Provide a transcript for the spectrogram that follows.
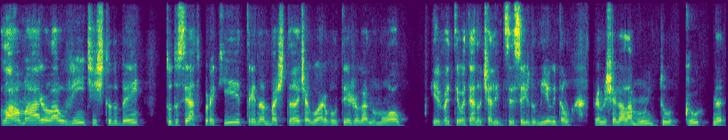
Olá, Romário. Olá, ouvintes. Tudo bem? Tudo certo por aqui. Treinando bastante agora. Voltei a jogar no mall, porque vai ter o Eternal Challenge 16 domingo. Então, para não chegar lá muito cru, né?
